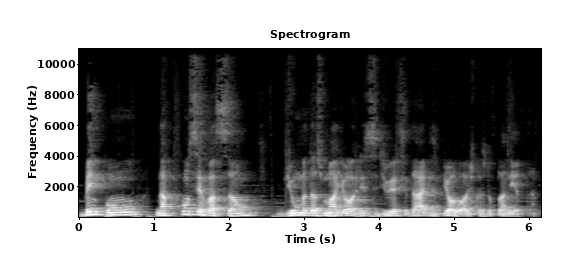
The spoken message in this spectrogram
bem como na conservação de uma das maiores diversidades biológicas do planeta.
